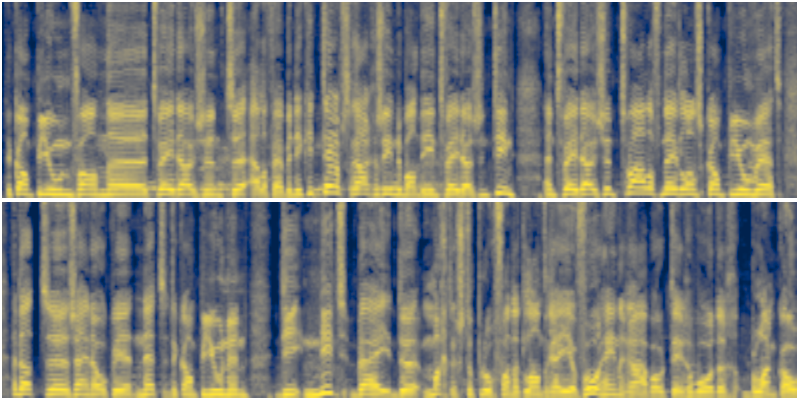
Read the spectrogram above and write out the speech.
De kampioen van 2011. We hebben Nicky Terpstra gezien. De man die in 2010 en 2012 Nederlands kampioen werd. En dat eh, zijn ook weer net de kampioenen die niet bij de machtigste ploeg van het land reden. Voorheen Rabo, tegenwoordig Blanco.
